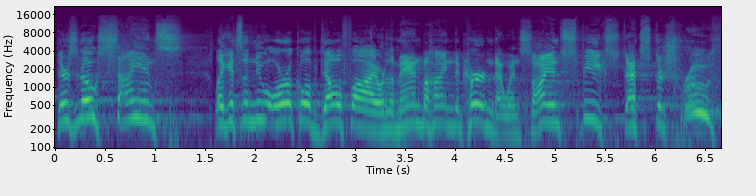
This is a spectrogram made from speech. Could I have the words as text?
There's no science. Like it's a new oracle of Delphi or the man behind the curtain that when science speaks, that's the truth.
